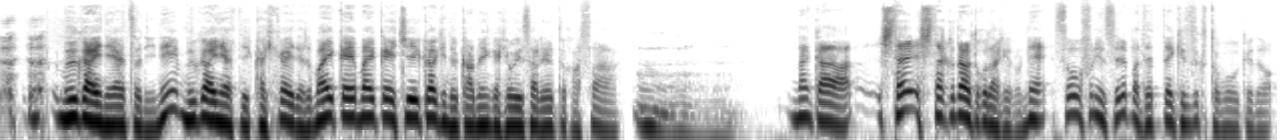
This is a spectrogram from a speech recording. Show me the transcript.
無害なやつにね、無害なやつに書き換えて、毎回毎回注意喚起の画面が表示されるとかさ、うんうんうん。なんかしたしたくなるとこだけどね、そういうふうにすれば絶対気づくと思うけど、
